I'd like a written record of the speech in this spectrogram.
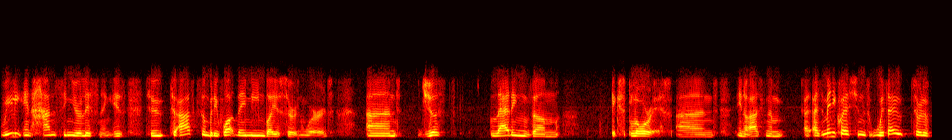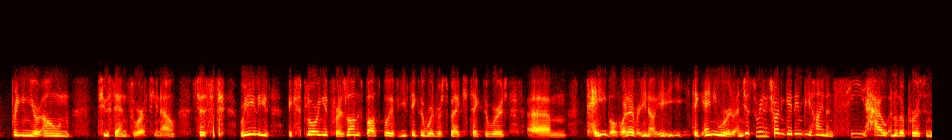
really enhancing your listening, is to to ask somebody what they mean by a certain word, and just letting them explore it and you know asking them as many questions without sort of bringing your own two cents worth, you know, just really exploring it for as long as possible. If you take the word respect, you take the word um, table, whatever, you know, you, you take any word and just really try to get in behind and see how another person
